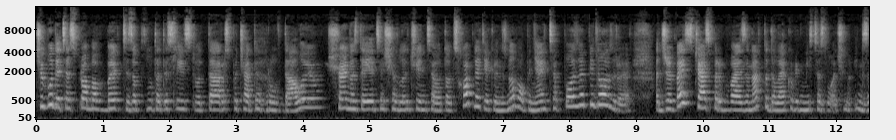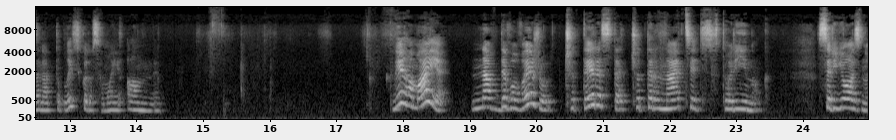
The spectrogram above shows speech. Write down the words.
Чи буде ця спроба вбивці заплутати слідство та розпочати гру вдалою? Щойно здається, що злочинця отот схоплять, як він знову опиняється поза підозрою, адже весь час перебуває занадто далеко від місця злочину і занадто близько до самої Анни. Книга має на дивовижу 414 сторінок. Серйозно,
